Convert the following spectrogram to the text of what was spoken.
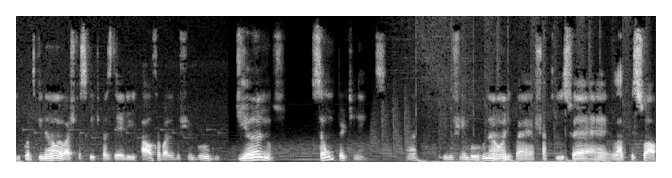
Enquanto que não, eu acho que as críticas dele ao trabalho do Luxemburgo de anos são pertinentes. Né? E Luxemburgo não, ele vai achar que isso é lado pessoal.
